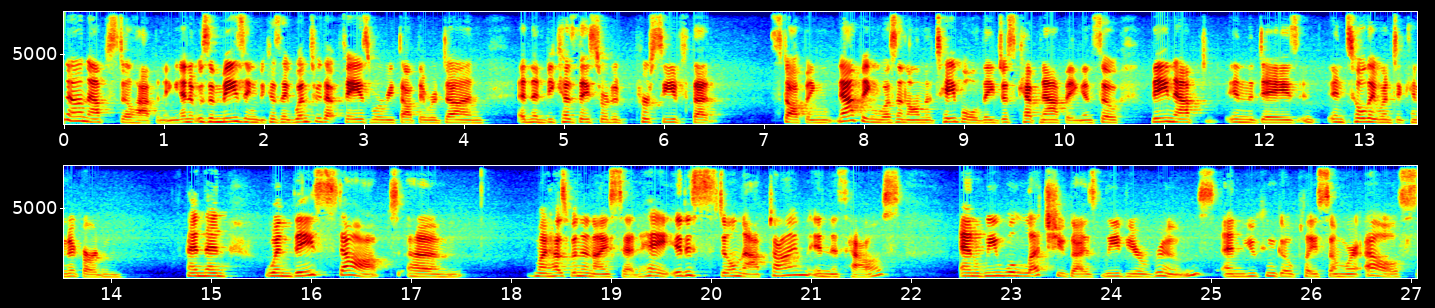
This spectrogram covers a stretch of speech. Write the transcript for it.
no, nap's still happening. And it was amazing because they went through that phase where we thought they were done. And then because they sort of perceived that stopping napping wasn't on the table, they just kept napping. And so they napped in the days in, until they went to kindergarten. And then when they stopped, um, my husband and I said, hey, it is still nap time in this house and we will let you guys leave your rooms and you can go play somewhere else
